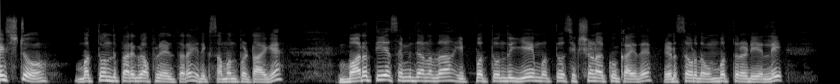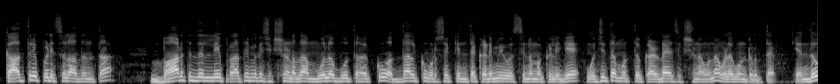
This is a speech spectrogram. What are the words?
ನೆಕ್ಸ್ಟು ಮತ್ತೊಂದು ಪ್ಯಾರಾಗ್ರಾಫಲ್ಲಿ ಹೇಳ್ತಾರೆ, ಇದಕ್ಕೆ ಸಂಬಂಧಪಟ್ಟ ಹಾಗೆ. ಭಾರತೀಯ ಸಂವಿಧಾನದ ಇಪ್ಪತ್ತೊಂದು ಎ ಮತ್ತು ಶಿಕ್ಷಣ ಹಕ್ಕು ಕಾಯ್ದೆ ಎರಡು ಸಾವಿರದ ಒಂಬತ್ತರ ಅಡಿಯಲ್ಲಿ ಖಾತ್ರಿಪಡಿಸಲಾದಂಥ ಭಾರತದಲ್ಲಿ ಪ್ರಾಥಮಿಕ ಶಿಕ್ಷಣದ ಮೂಲಭೂತ ಹಕ್ಕು ಹದಿನಾಲ್ಕು ವರ್ಷಕ್ಕಿಂತ ಕಡಿಮೆ ವಯಸ್ಸಿನ ಮಕ್ಕಳಿಗೆ ಉಚಿತ ಮತ್ತು ಕಡ್ಡಾಯ ಶಿಕ್ಷಣವನ್ನು ಒಳಗೊಂಡಿರುತ್ತೆ ಎಂದು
